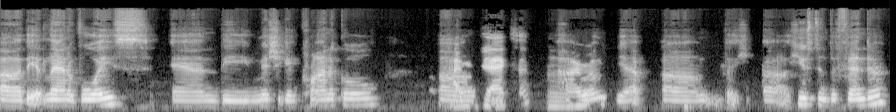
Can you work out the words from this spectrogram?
uh, the Atlanta Voice and the Michigan Chronicle. Um, Hiram Jackson. Mm-hmm. Hiram, yep. Um, the uh, Houston Defender,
